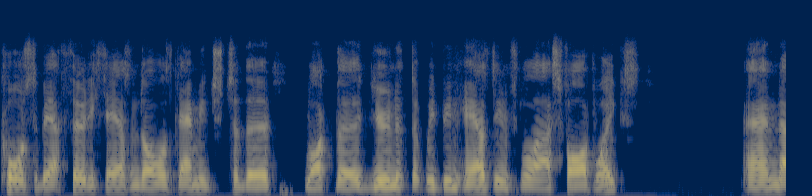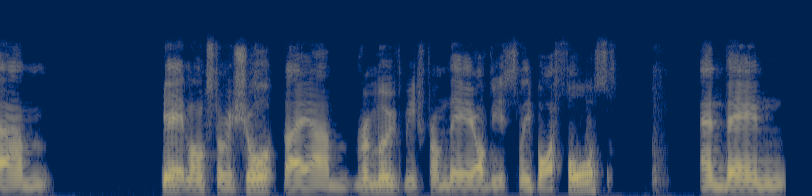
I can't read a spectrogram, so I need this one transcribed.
caused about thirty thousand dollars damage to the like the unit that we'd been housed in for the last five weeks, and um, yeah, long story short, they um, removed me from there, obviously by force. And then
